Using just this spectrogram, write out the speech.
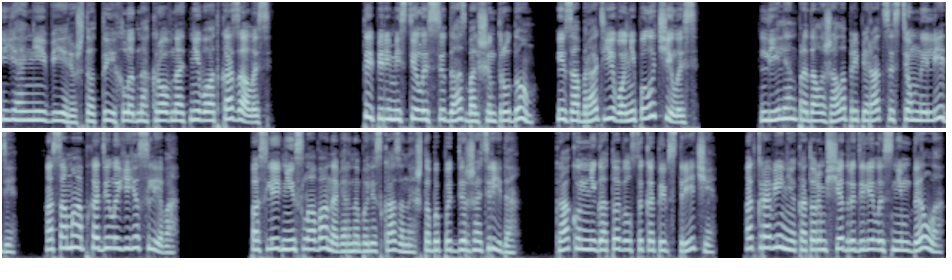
Я не верю, что ты хладнокровно от него отказалась. Ты переместилась сюда с большим трудом, и забрать его не получилось. Лилиан продолжала припираться с темной леди, а сама обходила ее слева. Последние слова, наверное, были сказаны, чтобы поддержать Рида. Как он не готовился к этой встрече, откровения, которым щедро делилась с ним Делла,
